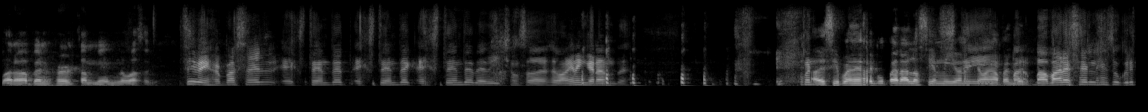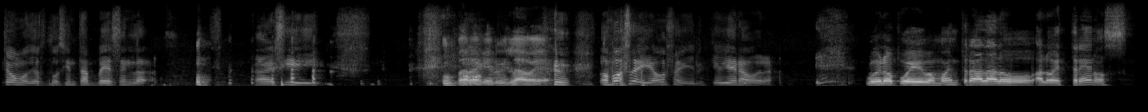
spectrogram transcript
ahora Ben Hur también lo va a hacer. Sí, Ben Hur va a ser Extended, Extended, Extended Edition, ¿sabes? Se van a ir en grande. A ver si pueden recuperar los 100 millones Sí, que van a va, perder. va a aparecer Jesucristo como Dios 200 veces en la... A ver si... Para Vamos. que Luis la vea. Vamos a seguir, vamos a seguir. ¿Qué viene ahora? Bueno, pues vamos a entrar a, lo- a los estrenos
